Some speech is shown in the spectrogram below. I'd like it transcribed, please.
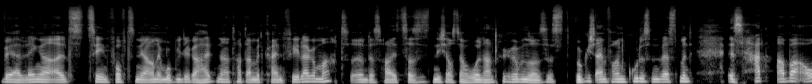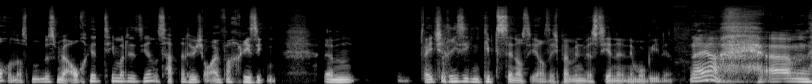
wer länger als 10, 15 Jahre eine Immobilie gehalten hat, hat damit keinen Fehler gemacht. Äh, das heißt, das ist nicht aus der hohlen Hand gegriffen, sondern es ist wirklich einfach ein gutes Investment. Es hat aber auch, und das müssen wir auch hier thematisieren, es hat natürlich auch einfach Risiken. Ähm, welche Risiken gibt es denn aus Ihrer Sicht beim Investieren in Immobilien? Naja, ähm,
